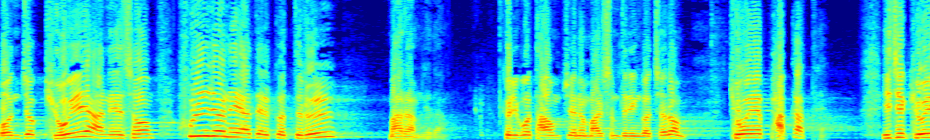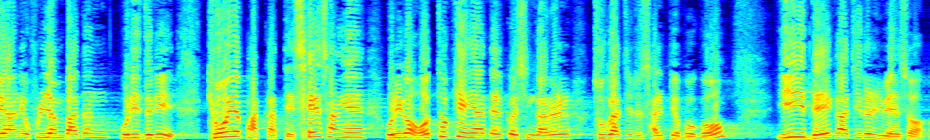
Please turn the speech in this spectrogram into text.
먼저 교회 안에서 훈련해야 될 것들을 말합니다. 그리고 다음 주에는 말씀드린 것처럼 교회 바깥에 이제 교회 안에 훈련받은 우리들이 교회 바깥에 세상에 우리가 어떻게 해야 될 것인가를 두 가지를 살펴보고 이 네 가지를 위해서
